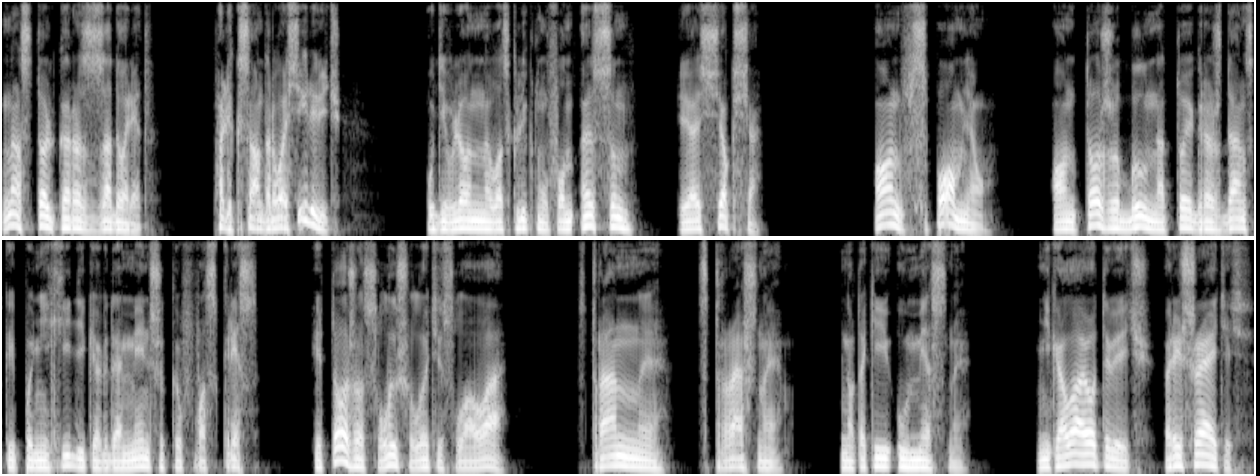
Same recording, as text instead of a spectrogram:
нас только раззадорят. Александр Васильевич! Удивленно воскликнул фон Эссен и осекся. Он вспомнил, он тоже был на той гражданской панихиде, когда Меньшиков воскрес. И тоже слышал эти слова. Странные, страшные, но такие уместные. «Николай Отович, решайтесь.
